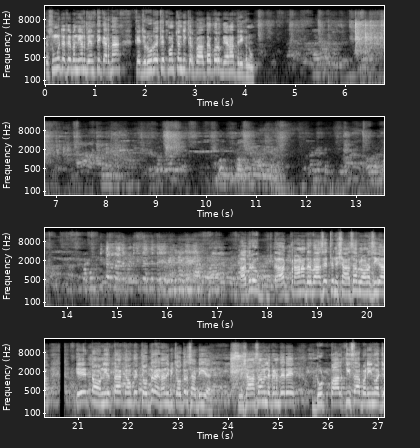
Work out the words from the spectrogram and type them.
ਤੇ ਸਮੂਹ ਜਥੇਬੰਦੀਆਂ ਨੂੰ ਬੇਨਤੀ ਕਰਦਾ ਕਿ ਜ਼ਰੂਰ ਇੱਥੇ ਪਹੁੰਚਣ ਦੀ ਕਿਰਪਾਲਤਾ ਕਰੋ 11 ਤਰੀਕ ਨੂੰ। ਆਦਰੋ ਆ ਪੁਰਾਣਾ ਦਰਬਾਰ ਸੀ ਇੱਥੇ ਨਿਸ਼ਾਨ ਸਾਹਿਬ ਲਾਉਣਾ ਸੀਗਾ। ਇਹ ਢਾਉਣ ਨਹੀਂ ਦਿੱਤਾ, ਕਿਉਂਕਿ ਚੌਧਰ ਹੈ ਇਹਨਾਂ ਦੀ ਵੀ, ਚੌਧਰ ਸਾਡੀ ਹੈ। ਨਿਸ਼ਾਨ ਸਾਹਿਬ ਲੱਗਣ ਦੇ ਰੇ ਡੂਟ ਪਾਲਕੀ ਸਾਹਿਬ ਬਣੀ ਨੂੰ ਅੱਜ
